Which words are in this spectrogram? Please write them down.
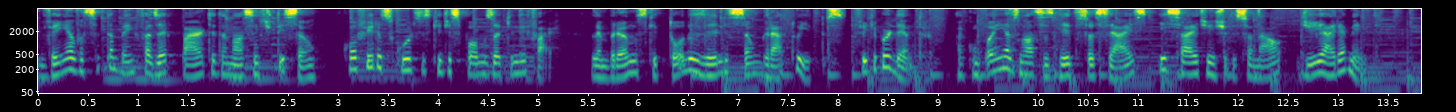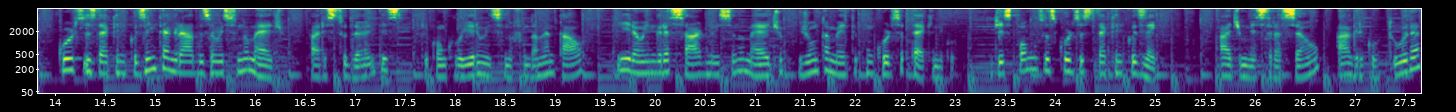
Venha você também fazer parte da nossa instituição. Confira os cursos que dispomos aqui no IFAR. Lembramos que todos eles são gratuitos. Fique por dentro. Acompanhe as nossas redes sociais e site institucional diariamente. Cursos técnicos integrados ao ensino médio para estudantes que concluíram o ensino fundamental e irão ingressar no ensino médio juntamente com o curso técnico. Dispomos os cursos técnicos em administração, agricultura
